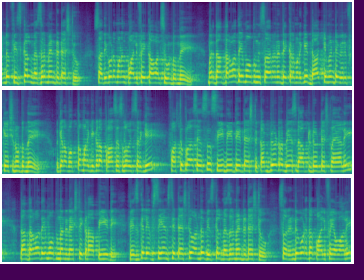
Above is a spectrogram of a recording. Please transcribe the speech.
and physical measurement test. So అది కూడా మనం క్వాలిఫై కావాల్సి ఉంటుంది. మరి దాని తర్వాత ఏమవుతుంది సార్ అని అంటే ఇక్కడ మనకి డాక్యుమెంట్ వెరిఫికేషన్ ఉంటుంది. ఓకేనా? మొత్తం మనకి ఇక్కడ ప్రాసెస్లో వచ్చేసరికి first process CBT test computer based aptitude test రాయాలి. దాని తర్వాత ఏమవుతుందండి నెక్స్ట్ ఇక్కడ PET physical efficiency test and physical measurement test. So రెండు కూడా క్వాలిఫై అవ్వాలి.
